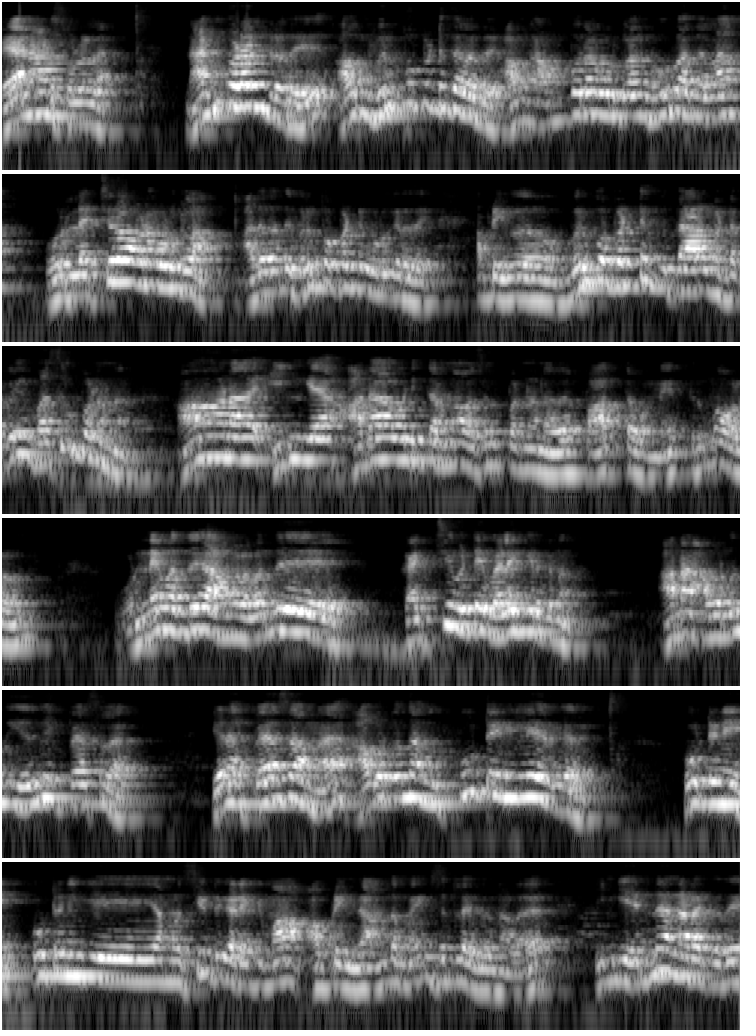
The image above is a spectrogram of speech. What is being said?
வேணான்னு சொல்லலை. நன்கொடைன்றது அவங்க விருப்பப்பட்டு தர்றது. அவங்க ஐம்பது ரூபா கொடுக்கலாம் நூறுரூவா தரலாம் ஒரு லட்ச ரூபா கூட கொடுக்கலாம். அதை வந்து விருப்பப்பட்டு கொடுக்கறது. அப்படி விருப்பப்பட்டு தாரவங்கிட்ட போய் வசூல் பண்ணணும். ஆனால் இங்கே அடாவடித்தனமாக வசூல் பண்ணனதை பார்த்த உடனே திருமாவளவன் உடனே வந்து அவங்கள வந்து கட்சி விட்டே விலைக்கு இருக்கணும். ஆனால் அவர் வந்து எதுவுமே பேசலை. ஏன்னா பேசாமல் அவர் வந்து அங்கே கூட்டணியிலே இருக்கார். கூட்டணி கூட்டணிக்கு நம்மளுக்கு சீட்டு கிடைக்குமா அப்படிங்கிற அந்த மைண்ட் செட்டில் இருக்கிறதுனால இங்கே என்ன நடக்குது?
